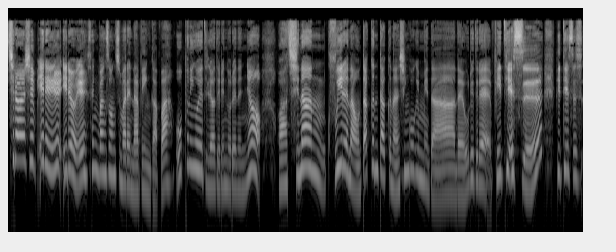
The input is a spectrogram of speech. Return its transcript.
7월 11일 일요일 생방송 주말의 나비인가봐 오프닝 후에 들려드린 노래는요. 와 지난 9일에 나온 따끈따끈한 신곡입니다. 네 우리들의 BTS BTS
